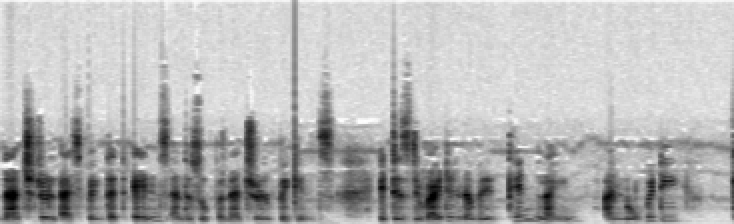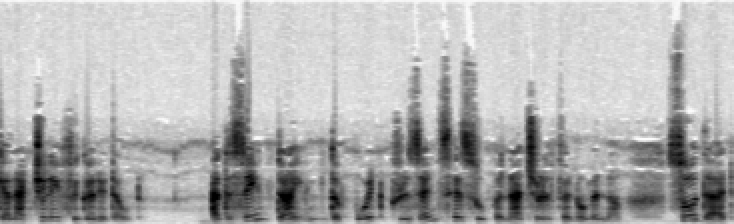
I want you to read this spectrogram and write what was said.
natural aspect that ends and the supernatural begins. It is divided in a very thin line and nobody can actually figure it out. At the same time, the poet presents his supernatural phenomena so that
